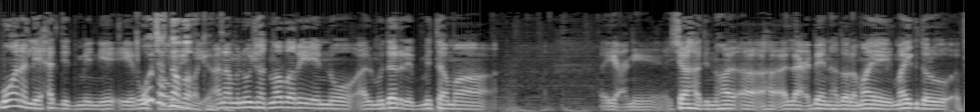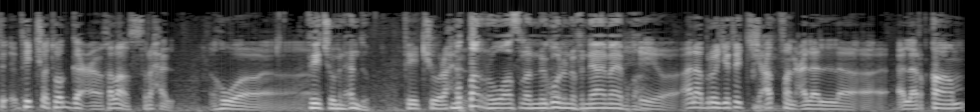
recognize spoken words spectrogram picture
مو أنا اللي يحدد من يروح وجهة نظرك أنا من وجهة نظري إنه المدرب متى ما يعني شاهد إنه اللاعبين هذول ما ما يقدروا فيتشو أتوقع خلاص رحل. هو فيتشو من عنده. فيتشو رحل. مضطر هو أصلا إنه يقول إنه في النهاية ما يبغى. إيوه. أنا بريجوفيتش عطفا على الأرقام.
